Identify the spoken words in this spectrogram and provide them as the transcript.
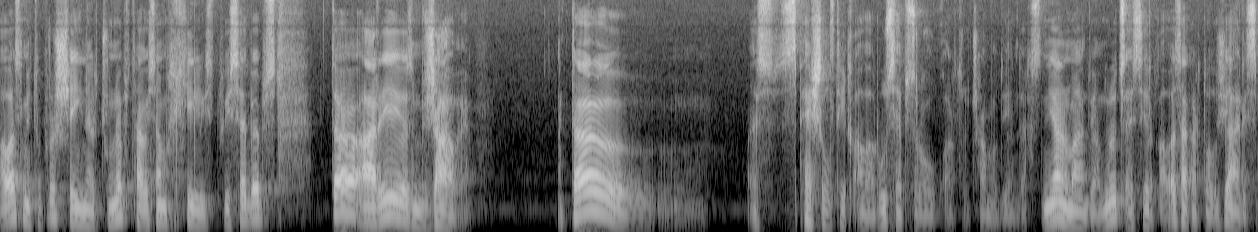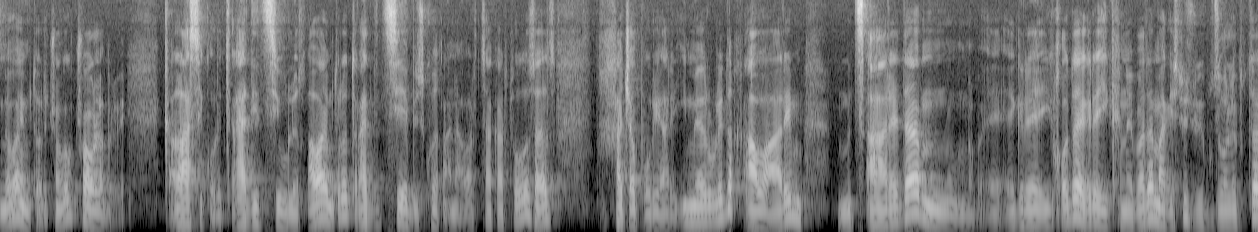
ყავას მით უფრო შეინარჩუნებს თავის ამ ხილის თვისებებს და არის მჟავე. და ეს specialty ყავა რუსებს რო უყვართ რო ჩამოდიან და ხსნიან მანამდე რომ წესი ყავა საქართველოში არის მევა იმიტომ რომ ჩვენ გვაქვს ჩაოლებრივი კლასიკური ტრადიციული ყავა იმიტომ რომ ტრადიციების ქვეყანა ვართ საქართველოს სადაც ხაჭაპური არის იმერული და ყავა არის მწარე და ეგრე იყო და ეგრე იქნება და მაგისტვის ვიბძოლებთ და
